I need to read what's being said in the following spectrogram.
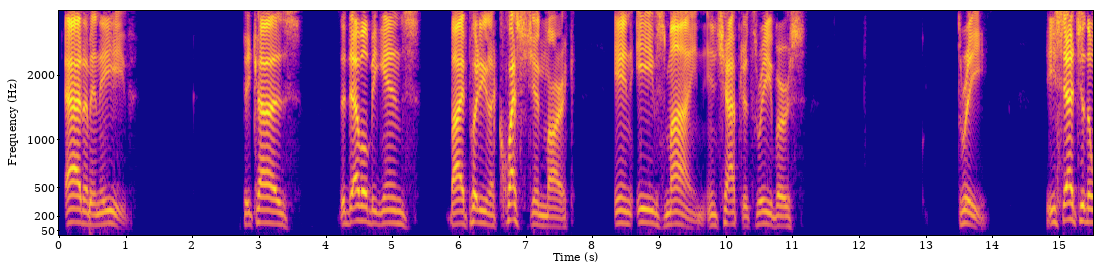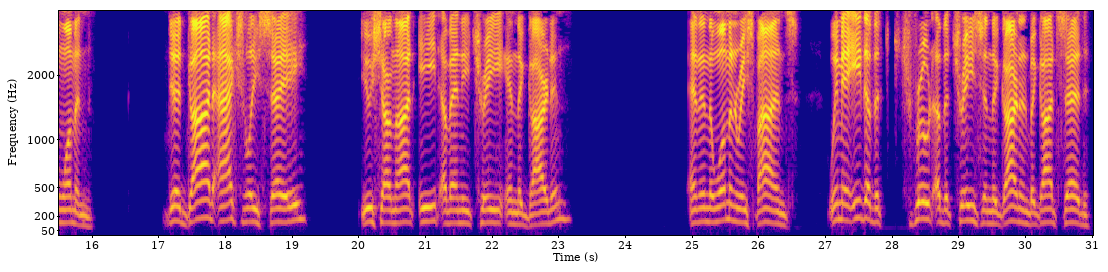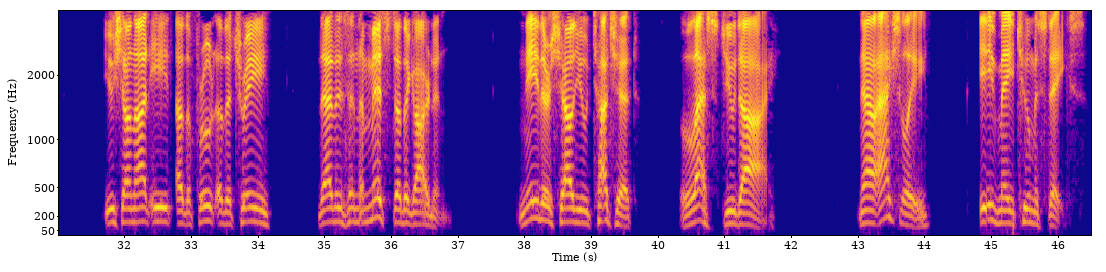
Adam and Eve, because the devil begins by putting a question mark in Eve's mind in chapter 3, verse 3. He said to the woman, Did God actually say you shall not eat of any tree in the garden. And then the woman responds, We may eat of the fruit of the trees in the garden, but God said, You shall not eat of the fruit of the tree that is in the midst of the garden, neither shall you touch it, lest you die. Now, actually, Eve made two mistakes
